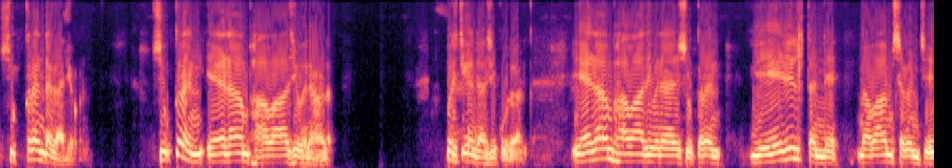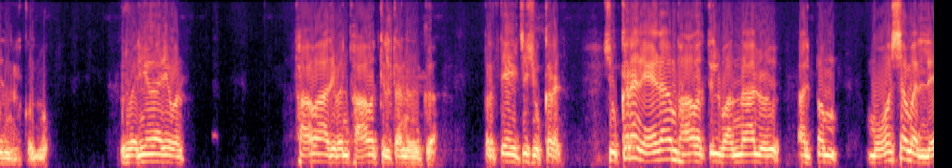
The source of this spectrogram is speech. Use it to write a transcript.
ശുക്രന്റെ കാര്യമാണ്. ശുക്രൻ ഏഴാം ഭാവാധിപനാണ്. വൃശ്ചികൻ രാശിക്കൂറുകാർക്ക് ഏഴാം ഭാവാധിപനായ ശുക്രൻ ഏഴിൽ തന്നെ നവാംശകം ചെയ്തു നിൽക്കുന്നു. ഒരു വലിയ കാര്യമാണ്. ഭാവാധിപൻ ഭാവത്തിൽ തന്നെ നിൽക്കുക. പ്രത്യേകിച്ച് ശുക്രൻ. ശുക്രൻ ഏഴാം ഭാവത്തിൽ വന്നാൽ ഒരു അല്പം മോശമല്ലേ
